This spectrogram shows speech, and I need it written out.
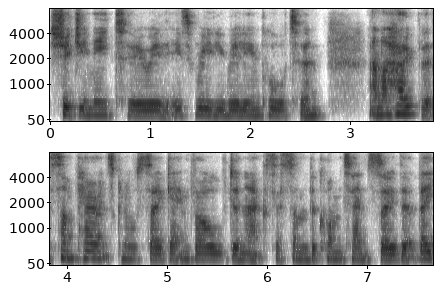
should you need to is really really important. And i hope that some parents can also get involved and access some of the content so that they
